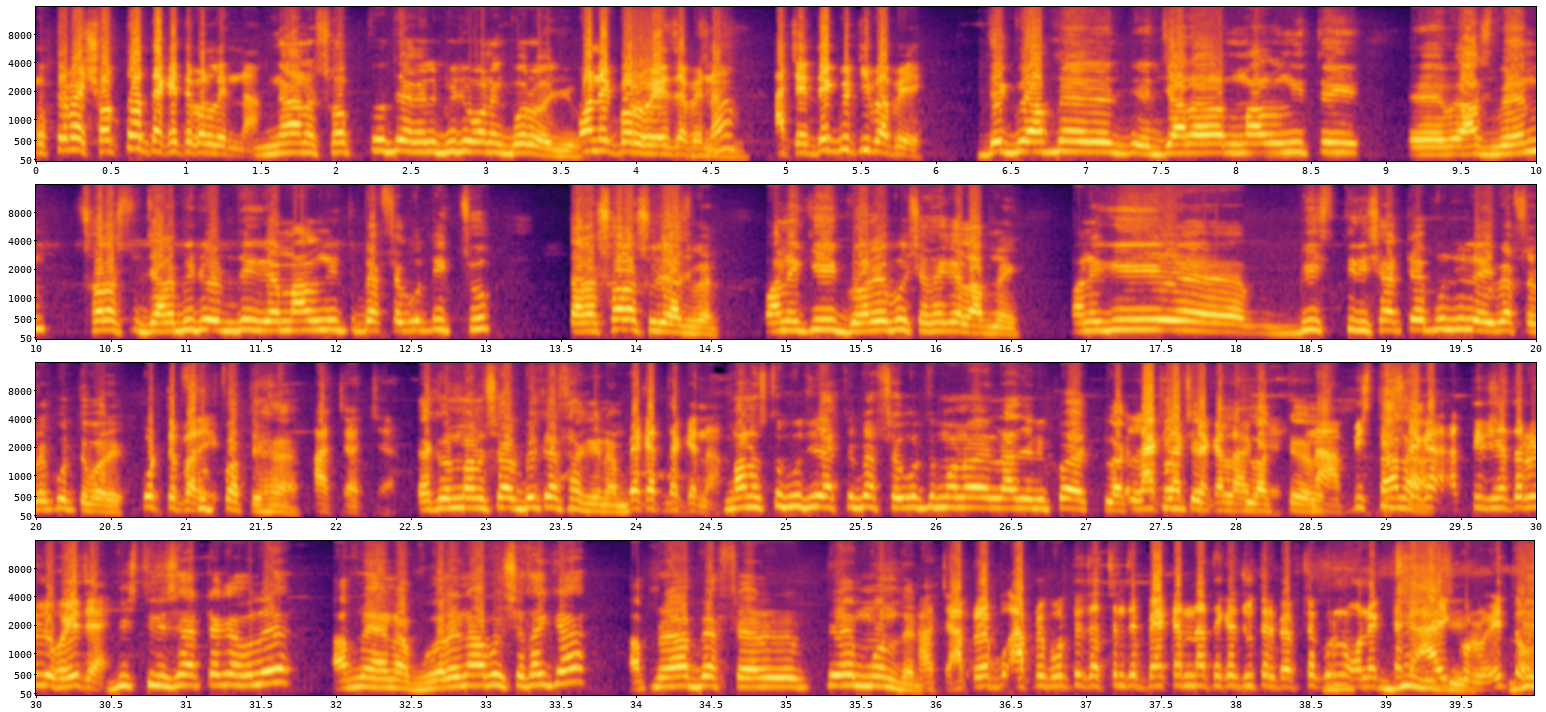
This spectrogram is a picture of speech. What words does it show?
মুক্তার ভাই সব তো আর দেখাইতে পারলেন না? না না সব তো দেখালে ভিডিও অনেক বড় হয়ে যাবে। অনেক বড় হয়ে যাবে না? আচ্ছা দেখবে কীভাবে? দেখবে আপনার যারা মাল নিতে আসবেন সরাসরি যারা ভিডিওর দিকে মাল নিতে ব্যবসা করতে ইচ্ছুক তারা সরাসরি আসবেন। অনেকেই ঘরে বসে থেকে লাভ নাই। অনেকে বিশ তিরিশ হাজার টাকা পুঁজি এই ব্যবসাটা করতে পারে। করতে পারে। ফুটপাতে হ্যাঁ। আচ্ছা আচ্ছা। এখন মানুষ আর বেকার থাকে না। বেকার থাকে না। মানুষ তো বুঝি একটা ব্যবসা করতে মনে হয় না জানি কয়েক লাখ লাখ লাখ টাকা লাখ টাকা বিশ তিরিশ হাজার হলে হয়ে যায়। বিশ তিরিশ হাজার টাকা হলে আপনি ঘরে না বসে থাকা আপনারা ব্যবসাতে মন দেন। আচ্ছা আপনারা আপনি বলতে যাচ্ছেন যে বেকার না থেকে জুতের ব্যবসা করুন অনেক টাকা আয় করুন এই তো?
